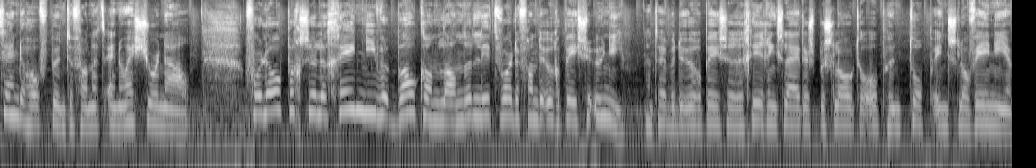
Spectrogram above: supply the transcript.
zijn de hoofdpunten van het NOS-journaal. Voorlopig zullen geen nieuwe Balkanlanden lid worden van de Europese Unie. Dat hebben de Europese regeringsleiders besloten op hun top in Slovenië.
